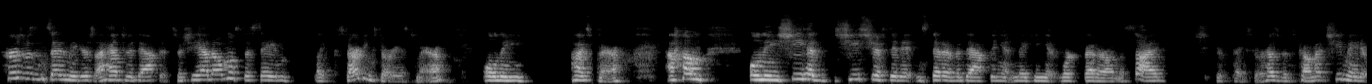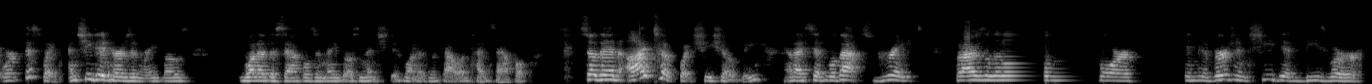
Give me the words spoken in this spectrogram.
hers was in centimeters, I had to adapt it. So she had almost the same like starting story as Tamara, only, hi Tamara, um, only she had, she shifted it instead of adapting it and making it work better on the side. She, thanks to her husband's comment, she made it work this way. And she did hers in rainbows, one of the samples in rainbows, and then she did one as a Valentine sample. So then I took what she showed me and I said, well, that's great. But I was a little more in the version she did, these were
